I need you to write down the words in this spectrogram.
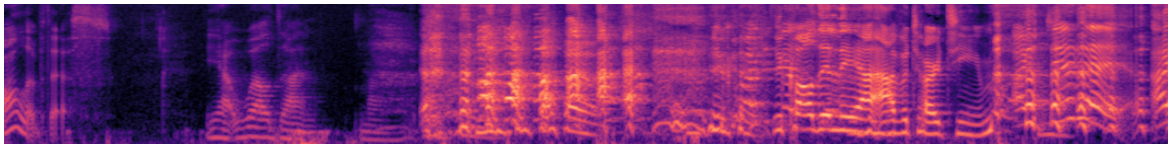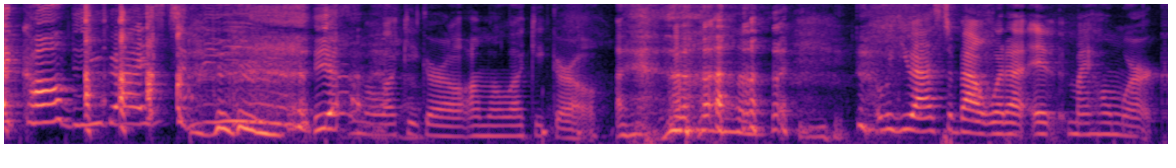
all of this. Yeah, well done. Mom. you, you called in the uh, Avatar team. I did it. I called you guys to me. Yeah. I'm a lucky girl. I'm a lucky girl. Well, you asked about what I, if, my homework.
